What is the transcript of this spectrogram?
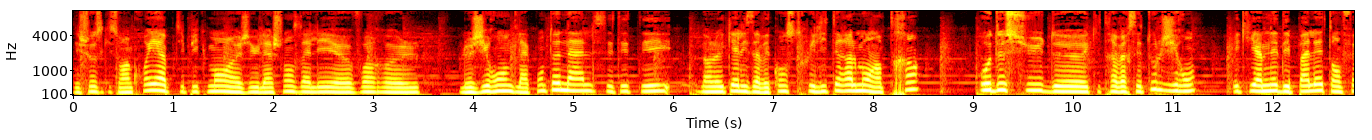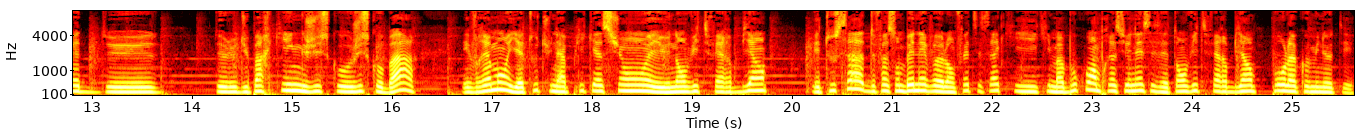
des choses qui sont incroyables. Typiquement, euh, j'ai eu la chance d'aller euh, voir le giron de la Cantonale cet été, dans lequel ils avaient construit littéralement un train au-dessus de qui traversait tout le giron et qui amenait des palettes en fait de- du parking jusqu'au jusqu'au bar. Et vraiment, il y a toute une application et une envie de faire bien. Et tout ça de façon bénévole. En fait, c'est ça qui, qui m'a beaucoup impressionné, c'est cette envie de faire bien pour la communauté.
